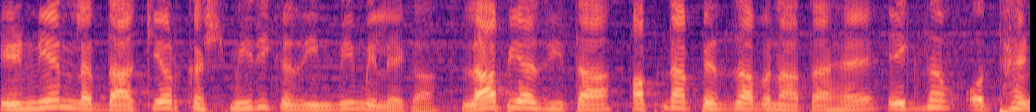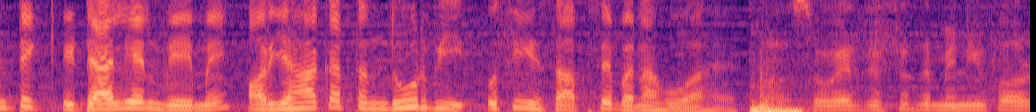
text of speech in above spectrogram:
इंडियन लद्दाखी और कश्मीरी कजीन भी मिलेगा। ला पियाजीता अपना पिज्जा बनाता है एकदम ऑथेंटिक इटालियन वे में और यहाँ का तंदूर भी उसी हिसाब से बना हुआ है। So guys this is the menu for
